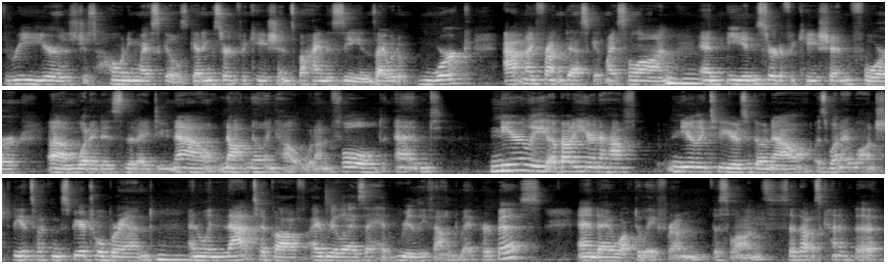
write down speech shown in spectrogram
three years just honing my skills, getting certifications behind the scenes. I would work at my front desk at my salon and be in certification for um, what it is that I do now, not knowing how it would unfold. And nearly about a year and a half, nearly two years ago now, is when I launched the It's Fucking Spiritual brand. And when that took off, I realized I had really found my purpose and I walked away from the salons. So that was kind of the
